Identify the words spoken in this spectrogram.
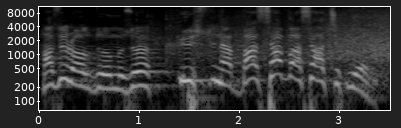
hazır olduğumuzu üstüne basa basa açıklıyoruz.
